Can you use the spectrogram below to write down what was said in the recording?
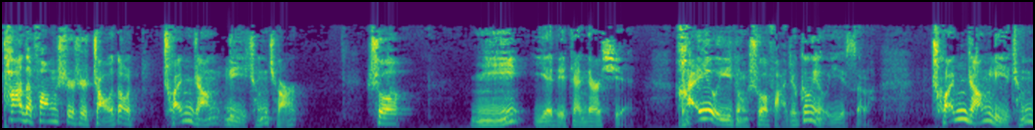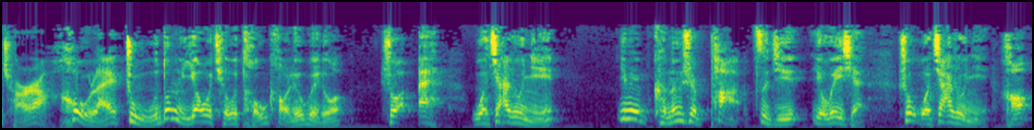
他的方式是找到船长李成全说你也得沾点血。还有一种说法就更有意思了，船长李成全啊，后来主动要求投靠刘贵铎，说：“哎，我加入你，因为可能是怕自己有危险，说我加入你，好，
